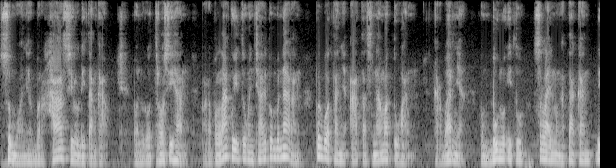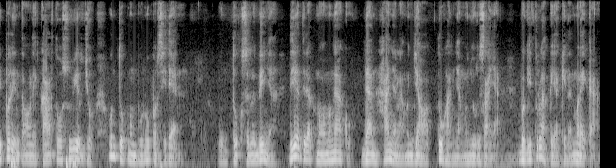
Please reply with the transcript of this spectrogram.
Semuanya berhasil ditangkap. Menurut Rosihan, para pelaku itu mencari pembenaran perbuatannya atas nama Tuhan. Kabarnya, pembunuh itu selain mengatakan diperintah oleh Karto Suwirjo untuk membunuh presiden. Untuk selebihnya, dia tidak mau mengaku dan hanyalah menjawab Tuhan yang menyuruh saya. Begitulah keyakinan mereka.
